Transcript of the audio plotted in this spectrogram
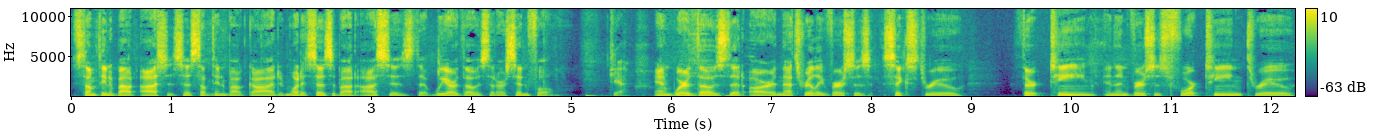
something about us. It says something about God, and what it says about us is that we are those that are sinful. Yeah. and we're those that are, and that's really verses six through thirteen, and then verses fourteen through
